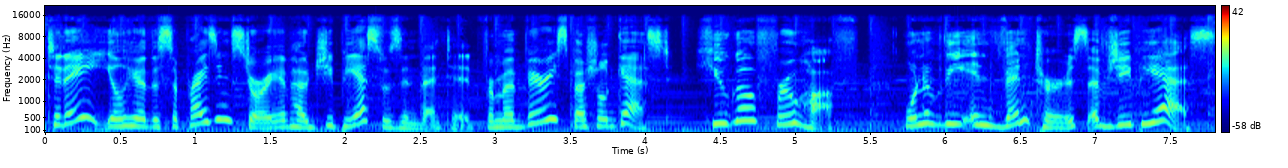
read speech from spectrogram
Today, you'll hear the surprising story of how GPS was invented from a very special guest, Hugo Fruehauf, one of the inventors of GPS.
